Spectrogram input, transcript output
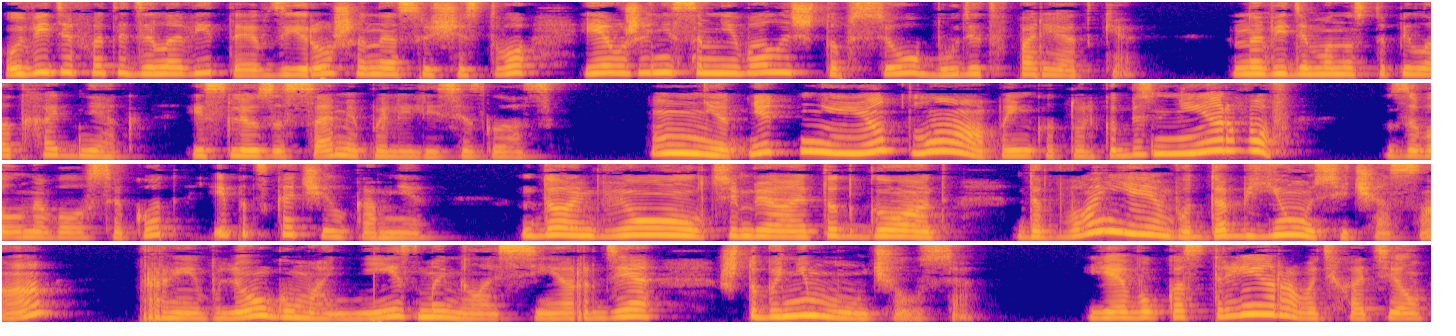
Увидев это деловитое, взъерошенное существо, я уже не сомневалась, что все будет в порядке. Но, видимо, наступил отходняк, и слезы сами полились из глаз. «Нет, нет, нет, лапонька, только без нервов!» – заволновался кот и подскочил ко мне. «Довел тебя этот гад! Давай я его добью сейчас, а? Проявлю гуманизм и милосердие, чтобы не мучился. Я его кастрировать хотел,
